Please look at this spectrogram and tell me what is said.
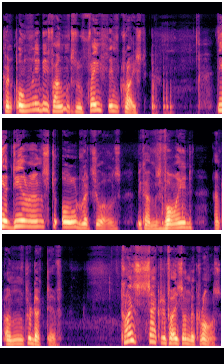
can only be found through faith in Christ, the adherence to old rituals becomes void and unproductive. Christ's sacrifice on the cross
